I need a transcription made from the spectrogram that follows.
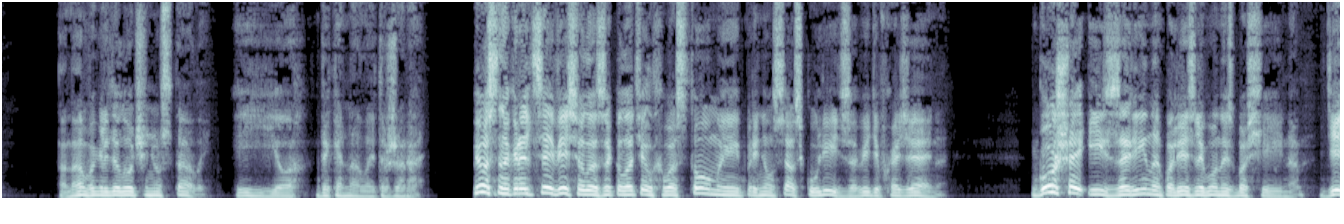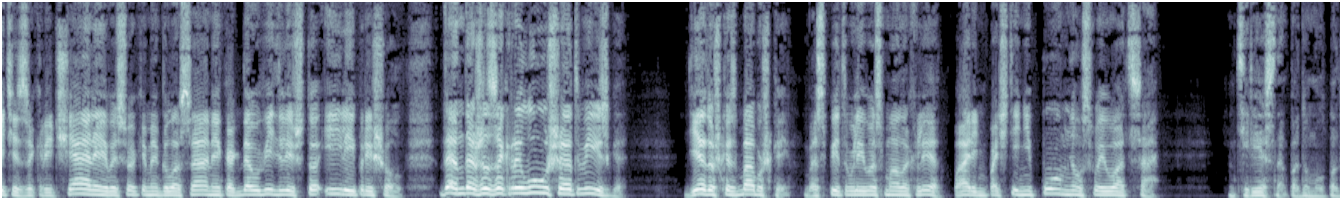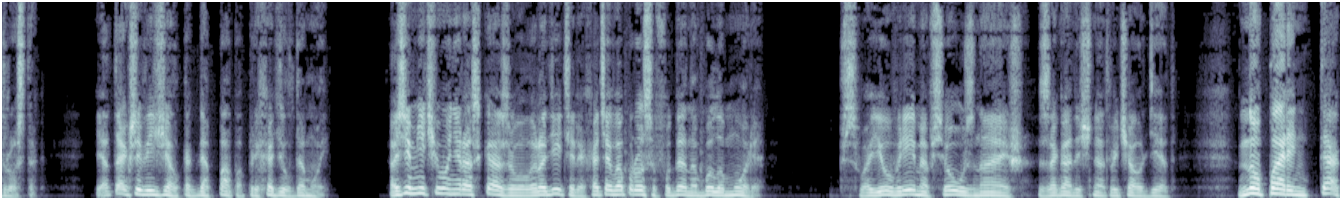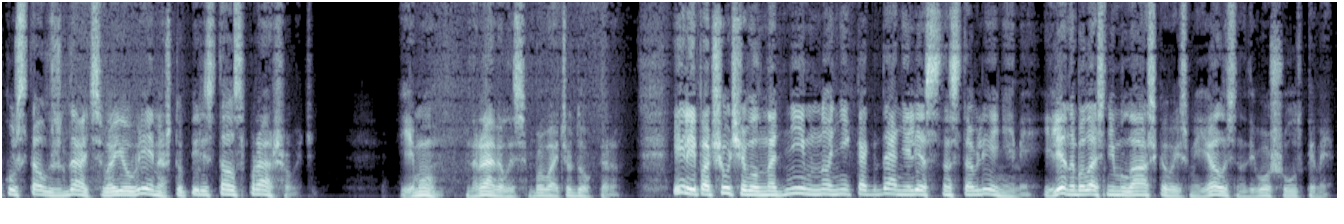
Она выглядела очень усталой, и ее доконала эта жара. Пес на крыльце весело заколотил хвостом и принялся скулить, завидев хозяина. Гоша и Зарина полезли вон из бассейна. Дети закричали высокими голосами, когда увидели, что Илий пришел. Дэн даже закрыл уши от визга. Дедушка с бабушкой воспитывали его с малых лет. Парень почти не помнил своего отца. «Интересно», — подумал подросток. «Я также визжал, когда папа приходил домой. А Зим ничего не рассказывал о родителях, хотя вопросов у Дэна было море. «В свое время все узнаешь», — загадочно отвечал дед. Но парень так устал ждать свое время, что перестал спрашивать. Ему нравилось бывать у доктора. Или подшучивал над ним, но никогда не лез с наставлениями. Елена была с ним ласкова и смеялась над его шутками.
